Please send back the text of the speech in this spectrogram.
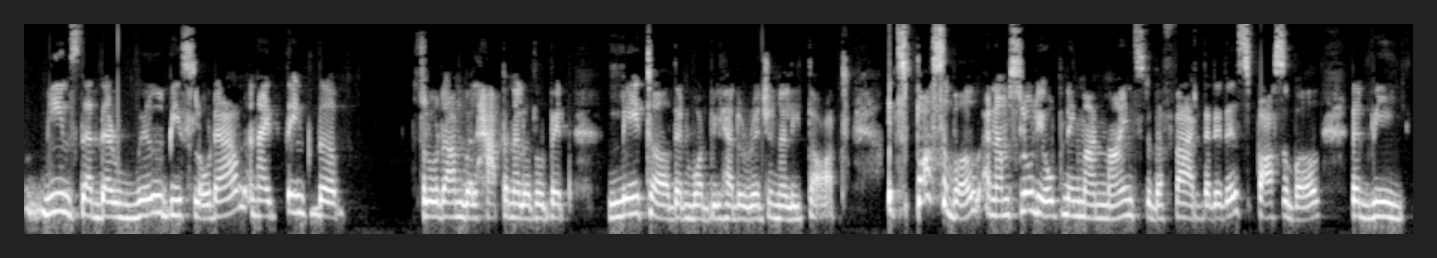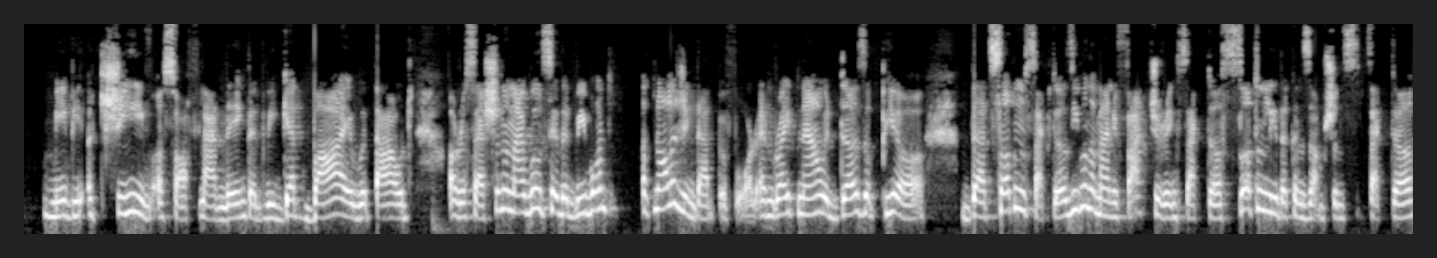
means that there will be slowdown. And I think the slowdown will happen a little bit later than what we had originally thought. It's possible, and I'm slowly opening my minds to the fact that it is possible that we maybe achieve a soft landing, that we get by without a recession. And I will say that we want acknowledging that before. And right now, it does appear that certain sectors, even the manufacturing sector, certainly the consumption sector,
